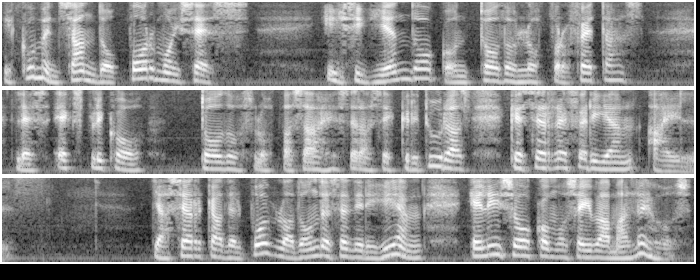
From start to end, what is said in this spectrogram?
Y comenzando por Moisés y siguiendo con todos los profetas, les explicó todos los pasajes de las Escrituras que se referían a él. Ya cerca del pueblo a donde se dirigían, él hizo como se iba más lejos.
